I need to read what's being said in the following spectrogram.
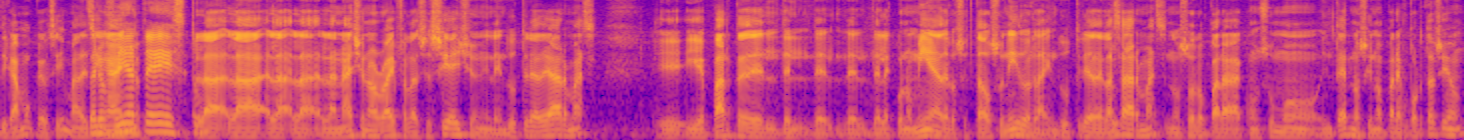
digamos que sí, más de 100 pero años. fíjate esto la, la, la, la, la National Rifle Association y la industria de armas, y, y es parte del- del- del- del- de la economía de los Estados Unidos, la industria de las armas, no solo para consumo interno, sino para exportación,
